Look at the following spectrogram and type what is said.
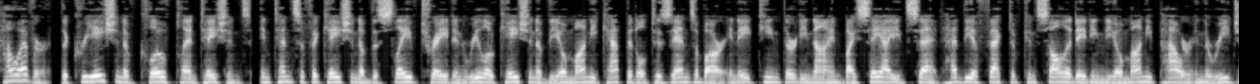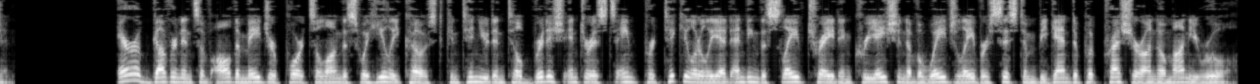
However, the creation of clove plantations, intensification of the slave trade and relocation of the Omani capital to Zanzibar in 1839 by Sayyid Said had the effect of consolidating the Omani power in the region. Arab governance of all the major ports along the Swahili coast continued until British interests aimed particularly at ending the slave trade and creation of a wage labour system began to put pressure on Omani rule.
